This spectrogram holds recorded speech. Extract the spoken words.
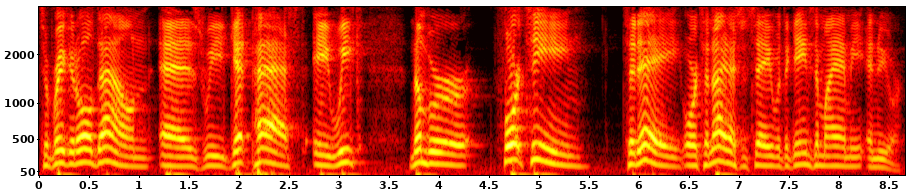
to break it all down as we get past a week number 14 today, or tonight, I should say, with the games in Miami and New York.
